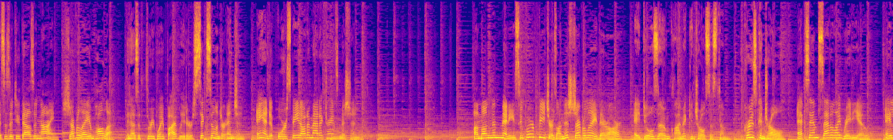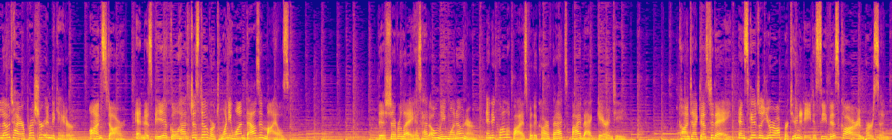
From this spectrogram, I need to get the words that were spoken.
This is a 2009 Chevrolet Impala. It has a 3.5-liter six-cylinder engine and a four-speed automatic transmission. Among the many superb features on this Chevrolet there are a dual-zone climate control system, cruise control, XM satellite radio, a low tire pressure indicator, OnStar, and this vehicle has just over 21,000 miles. This Chevrolet has had only one owner, and it qualifies for the Carfax buyback guarantee. Contact us today and schedule your opportunity to see this car in person.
